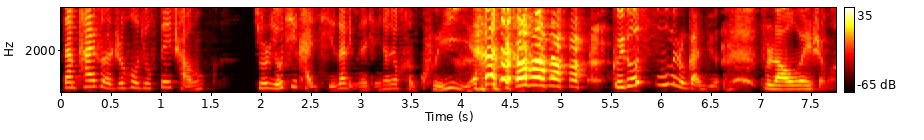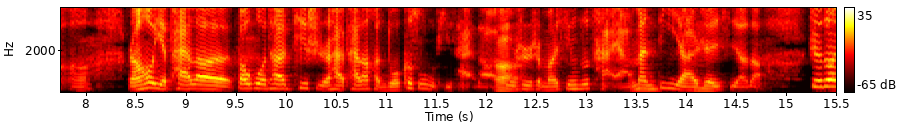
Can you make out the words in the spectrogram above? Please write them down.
但拍出来之后就非常，就是尤其凯奇在里面的形象就很魁夷，奎多斯那种感觉，不知道为什么啊。然后也拍了，包括他其实还拍了很多克苏鲁题材的，啊就是什么星子彩啊、嗯曼蒂啊、嗯这些的。这段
